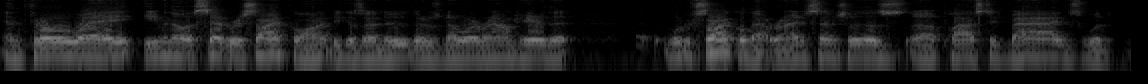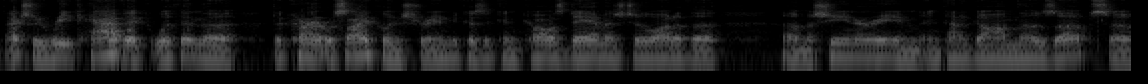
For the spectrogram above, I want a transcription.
and throw away, even though it said recycle on it, because I knew there was nowhere around here that would recycle that, right? Essentially, those uh, plastic bags would actually wreak havoc within the, the current recycling stream because it can cause damage to a lot of the uh, machinery and, and kind of gom those up. So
